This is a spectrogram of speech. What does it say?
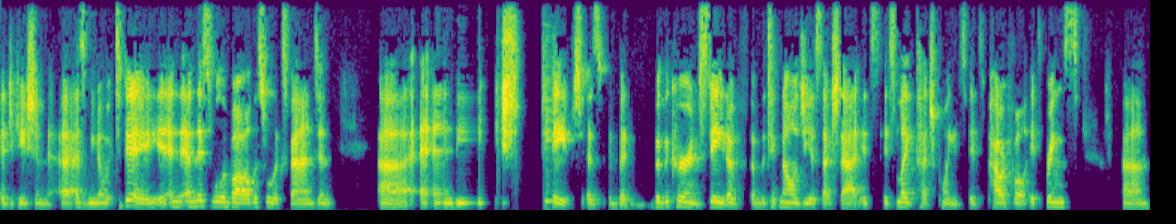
education uh, as we know it today. And and this will evolve this will expand and uh, and be shaped as but but the current state of of the technology is such that it's it's light touch points it's powerful it brings um,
